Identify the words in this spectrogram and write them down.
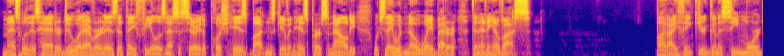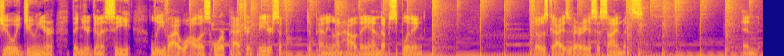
mess with his head or do whatever it is that they feel is necessary to push his buttons given his personality, which they would know way better than any of us but I think you're going to see more Joey Jr. than you're going to see Levi Wallace or Patrick Peterson, depending on how they end up splitting those guys' various assignments. And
